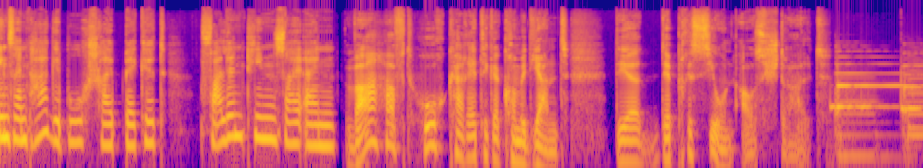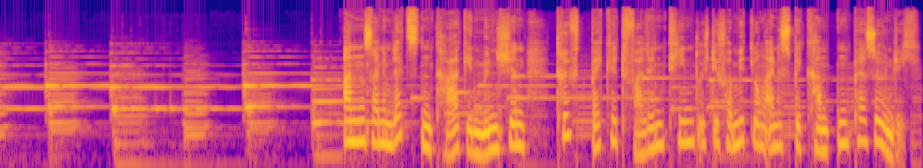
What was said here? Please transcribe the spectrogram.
In sein Tagebuch schreibt Beckett, Valentin sei ein wahrhaft hochkarätiger Komödiant, der Depression ausstrahlt. An seinem letzten Tag in München trifft Beckett Valentin durch die Vermittlung eines Bekannten persönlich.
